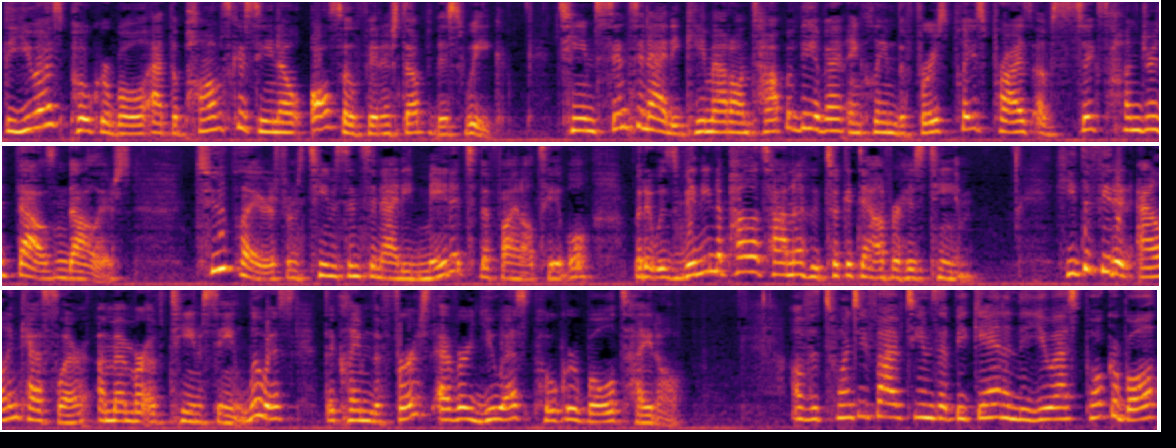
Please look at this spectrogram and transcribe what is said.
The U.S. Poker Bowl at the Palms Casino also finished up this week. Team Cincinnati came out on top of the event and claimed the first place prize of $600,000. Two players from Team Cincinnati made it to the final table, but it was Vinny Napolitano who took it down for his team. He defeated Alan Kessler, a member of Team St. Louis, that claimed the first ever U.S. Poker Bowl title. Of the 25 teams that began in the U.S. Poker Bowl,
